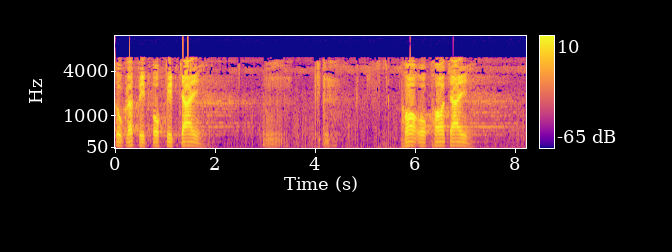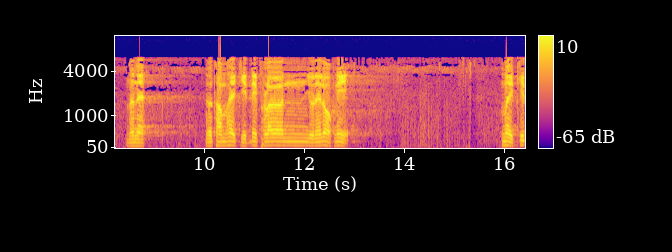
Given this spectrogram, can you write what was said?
สุขแล้วติดอกติดใจพออกพอใจ นั่นแหละจะทำให้จิตนี่เพลินอยู่ในโลกนี้ไม่คิด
